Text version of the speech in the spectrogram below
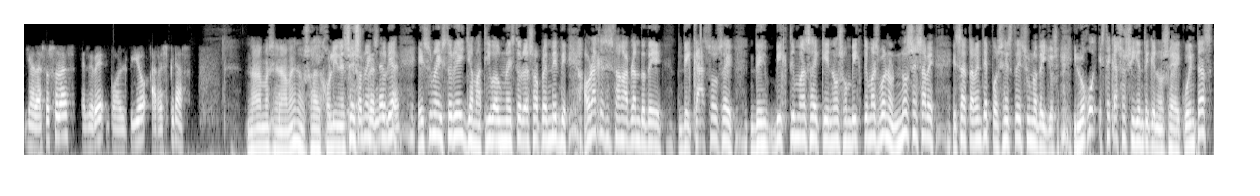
y a las dos horas el bebé volvió a respirar. Nada más y nada menos. Ay, jolín, eso es una historia, es una historia llamativa, una historia sorprendente. Ahora que se están hablando de, de casos eh, de víctimas eh, que no son víctimas, bueno, no se sabe exactamente, pues este es uno de ellos. Y luego, este caso siguiente que nos eh, cuentas,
